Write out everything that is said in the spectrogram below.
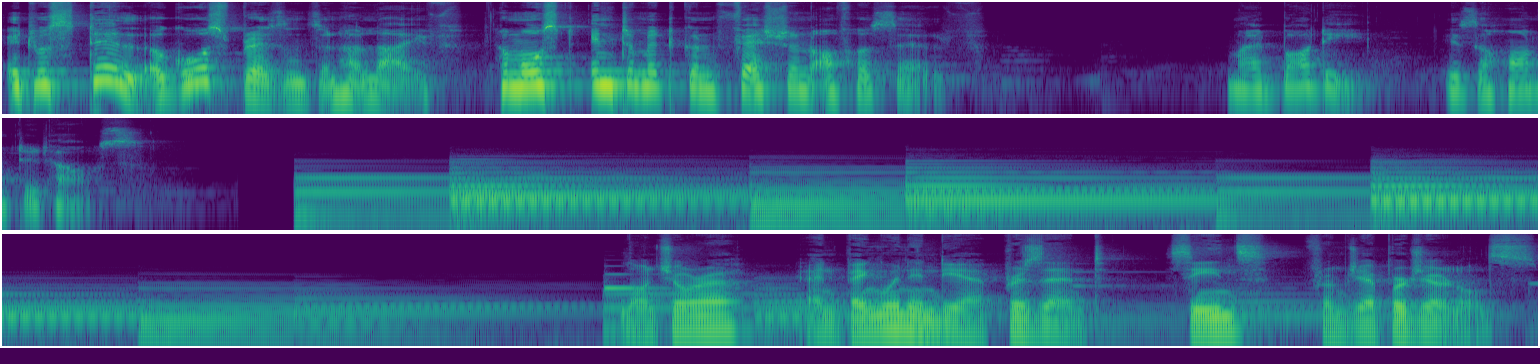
It was still a ghost presence in her life, her most intimate confession of herself. My body is a haunted house. Launchora and Penguin India present Scenes from Jaipur Journals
